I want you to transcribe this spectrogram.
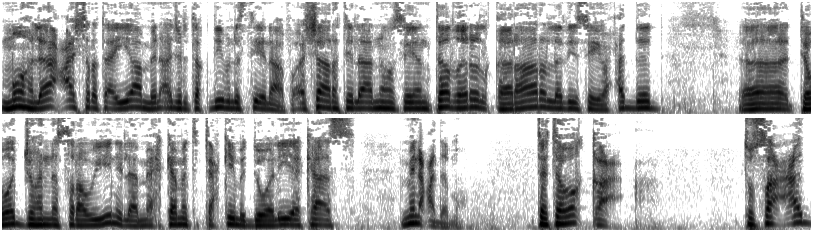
مهلة عشرة أيام من أجل تقديم الاستئناف وأشارت إلى أنه سينتظر القرار الذي سيحدد آه، توجه النصراويين إلى محكمة التحكيم الدولية كأس من عدمه. تتوقع تصعد؟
